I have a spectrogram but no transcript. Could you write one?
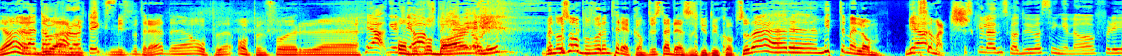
Ja, ja du er midt, midt på treet. Det er åpen, åpen for, uh, Ja, greit, åpen for barn og liv. Men også åpen for en trekant hvis det er det som skulle dukke opp. Så det er uh, midt imellom. Miks og match. Jeg skulle ønske at du var singel òg, fordi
